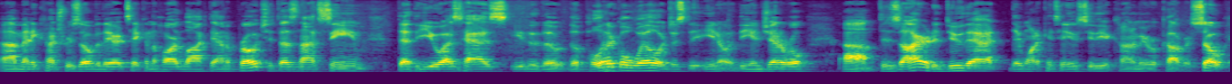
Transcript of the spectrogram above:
Uh, many countries over there taking the hard lockdown approach. It does not seem that the U.S. has either the, the political will or just the you know the in general uh, desire to do that. They want to continue to see the economy recover. So,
